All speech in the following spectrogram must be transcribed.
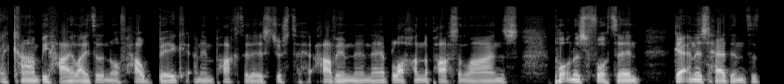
it can't be highlighted enough how big an impact it is just to have him in there blocking the passing lines, putting his foot in, getting his head into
